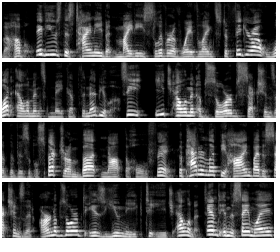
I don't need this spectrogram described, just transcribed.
the Hubble. They've used this tiny but mighty sliver of wavelengths to figure out what elements make up the nebula. See, each element absorbs sections of the visible spectrum, but not the whole thing. The pattern left behind by the sections that aren't absorbed is unique to each element. And in the same way,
